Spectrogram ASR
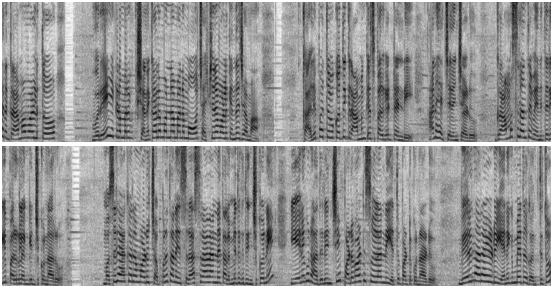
తన గ్రామం వాళ్ళతో ఒరే ఇక్కడ మరొక క్షణకాలం ఉన్నా మనము చచ్చిన వాళ్ళ కింద జమ. కాలిపత్తువ కొద్ది గ్రామం కేసి పరిగెట్టండి అని హెచ్చరించాడు. గ్రామస్తులంతా వెనుతిరిగి పరుగులు అంకించుకున్నారు. మొసలి ఆకారం వాడు చప్పున తన శిరాస్త్రాన్ని తల మీదకి దించుకొని ఏనుగును అదిలించి పొడవాటి శూలాన్ని ఎత్తుపట్టుకున్నాడు. వీరనారాయుడు ఏనుగు మీద గంతుతూ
